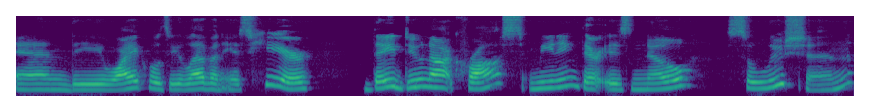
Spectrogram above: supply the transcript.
and the y equals 11 is here. They do not cross, meaning there is no solution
